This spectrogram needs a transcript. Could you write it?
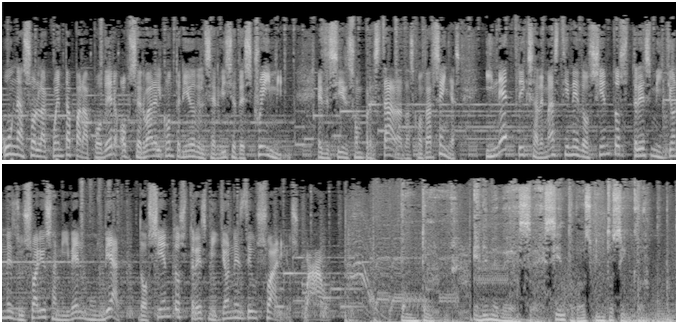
una sola cuenta para poder observar el contenido del servicio de streaming. Es decir, son prestadas las contraseñas. Y Netflix además tiene 203 millones de usuarios a nivel mundial. 203 millones de usuarios. ¡Wow! En MBS 102.5.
